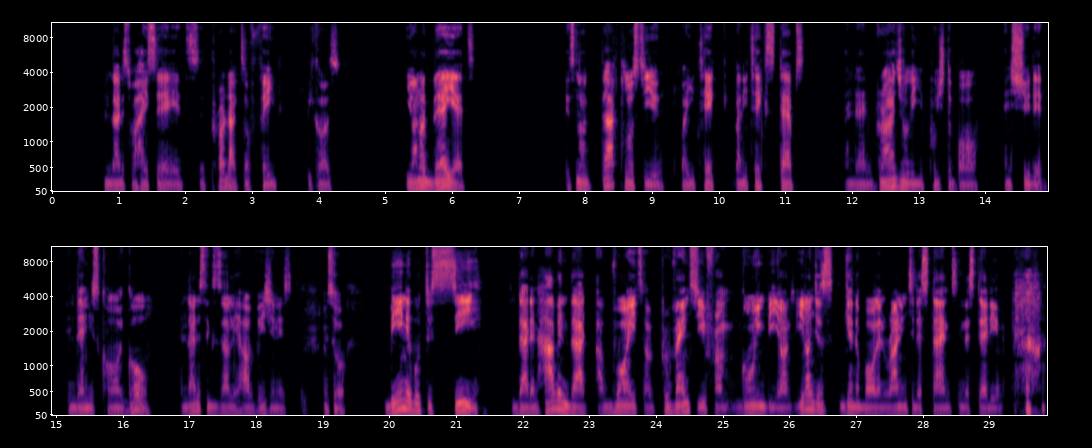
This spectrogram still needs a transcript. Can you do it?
And that is why I say it's a product of faith because you are not there yet. It's not that close to you, but you take but you take steps and then gradually you push the ball and shoot it and then you score a goal. And that is exactly how vision is. And so being able to see that and having that avoids or prevents you from going beyond. You don't just get the ball and run into the stands in the stadium.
